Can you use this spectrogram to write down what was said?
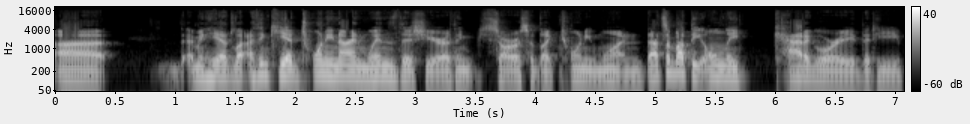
Uh, I mean, he had I think he had 29 wins this year. I think Saros had like 21. That's about the only category that he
